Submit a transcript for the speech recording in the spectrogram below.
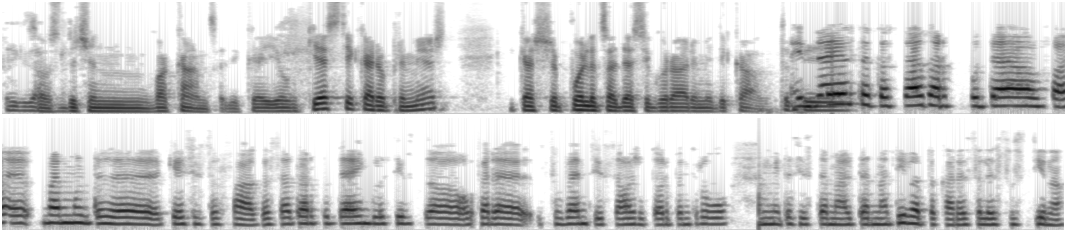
Exact. Sau să duci în vacanță. Adică e o chestie care o primești E ca și polița de asigurare medicală. Ideea este că statul ar putea mai multe chestii să facă. Statul ar putea inclusiv să ofere subvenții sau ajutor pentru anumite sisteme alternative pe care să le susțină.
